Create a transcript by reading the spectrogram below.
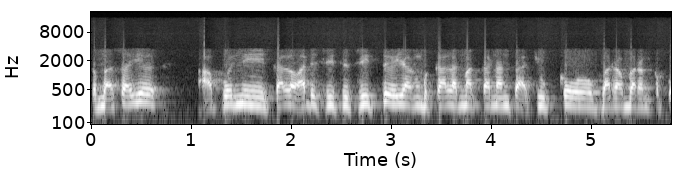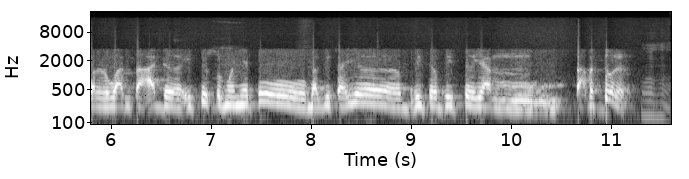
tempat saya apa ni kalau ada cerita-cerita yang bekalan makanan tak cukup, barang-barang keperluan tak ada, itu semuanya tu bagi saya berita-berita yang tak betul. Mm-hmm.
